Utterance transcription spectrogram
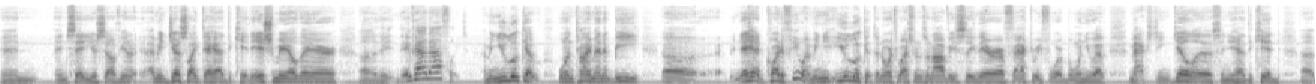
and and say to yourself, you know, I mean, just like they had the kid Ishmael there, uh, they they've had athletes. I mean, you look at one time NMB, uh, they had quite a few. I mean, you, you look at the Northwesterns, and obviously they're a factory for it. But when you have Max Jean-Gilles, and you had the kid uh,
